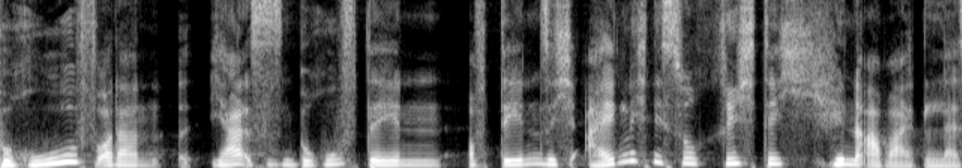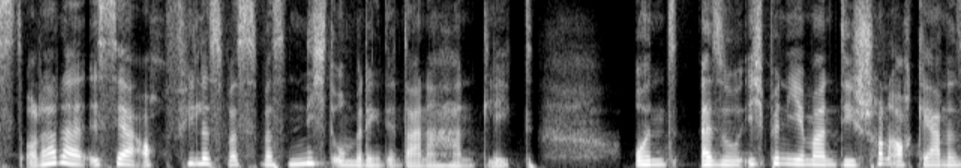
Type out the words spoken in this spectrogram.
Beruf oder ja, es ist ein Beruf, den, auf den sich eigentlich nicht so richtig hinarbeiten lässt, oder? Da ist ja auch vieles, was, was nicht unbedingt in deiner Hand liegt. Und also ich bin jemand, die schon auch gerne,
